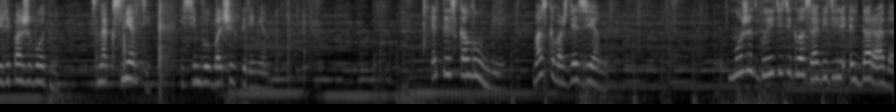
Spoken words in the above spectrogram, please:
Черепа животных, знак смерти и символ больших перемен. Это из Колумбии, маска вождя Зену. Может быть, эти глаза видели Эльдорадо.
